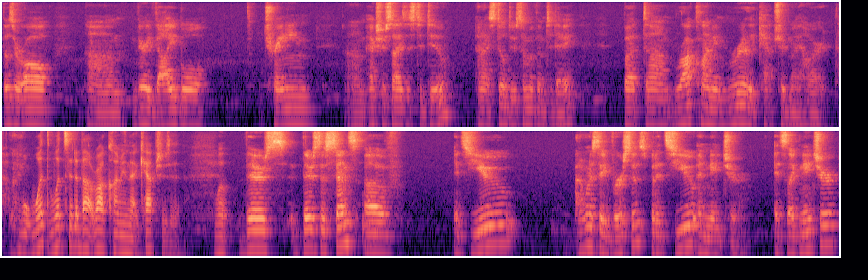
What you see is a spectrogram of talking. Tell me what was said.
Those are all um, very valuable training um, exercises to do, and I still do some of them today. But um, rock climbing really captured my heart. Like, what What's it about rock climbing that captures it? Well, there's there's a sense of it's you. I don't want to say verses, but it's you and nature. It's like nature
